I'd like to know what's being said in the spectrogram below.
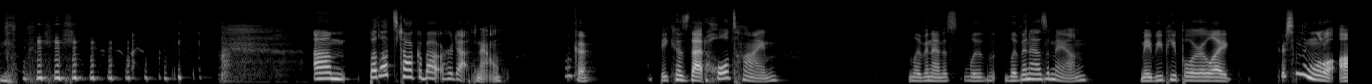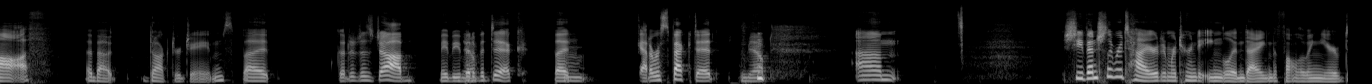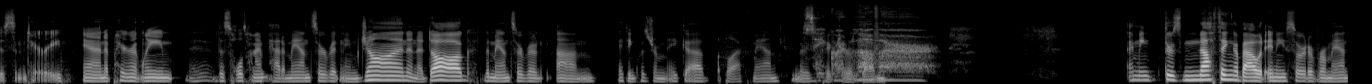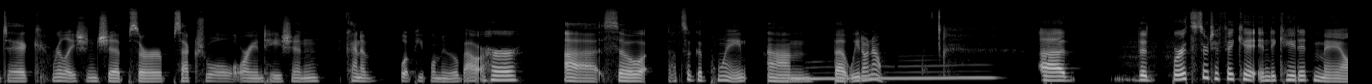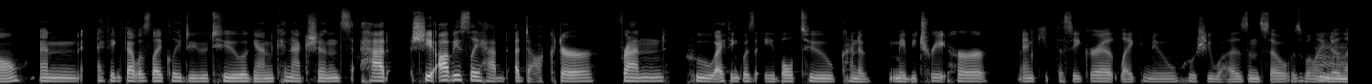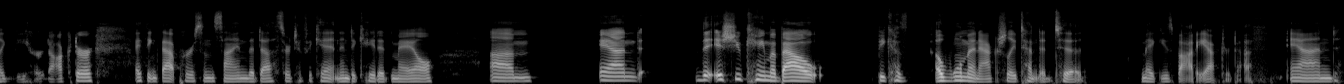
Um, but let's talk about her death now, okay. because that whole time, living as live, living as a man, maybe people are like, "There's something a little off about Doctor James," but good at his job. Maybe a bit of a dick, but Mm, gotta respect it. yep. Um, she eventually retired and returned to England, dying the following year of dysentery. And apparently, Yeah. this whole time had a manservant named John and a dog. The manservant, um, I think, was Jamaica, a black man. And there's a picture of them. lover. I mean, there's nothing about any sort of romantic relationships or sexual orientation, kind of what people knew about her. Uh, so that's a good point. Um, but we don't know. Mm, Uh, the birth certificate indicated male, and I think that was likely due to again connections. Had she obviously had a doctor friend who I think was able to kind of maybe treat her and keep the secret, like knew who she was, and so was willing to Mhm. like be her doctor. I think that person signed the death certificate and indicated male. Um, and the issue came about because a woman actually tended to Maggie's body after death. And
